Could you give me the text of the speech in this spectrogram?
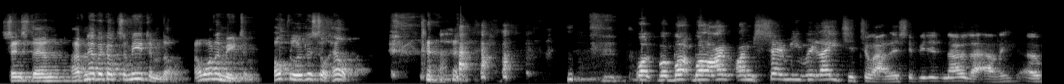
since then I've never got to meet him though. I want to meet him. Hopefully, this will help. well, well, well, I'm, semi-related to Alice. If you didn't know that, Ali, uh,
